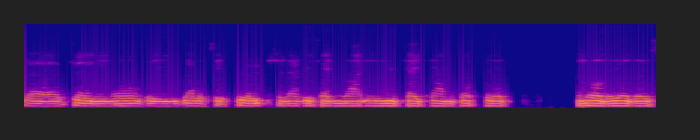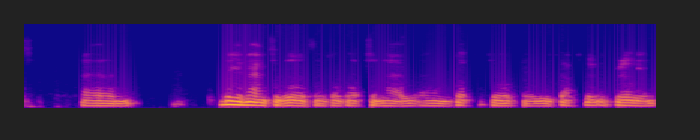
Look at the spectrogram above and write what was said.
uh, joining all the relative groups and everything like the UK Crime Book Club and all the others. Um, the amount of authors I got to know and got to talk to was absolutely brilliant.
